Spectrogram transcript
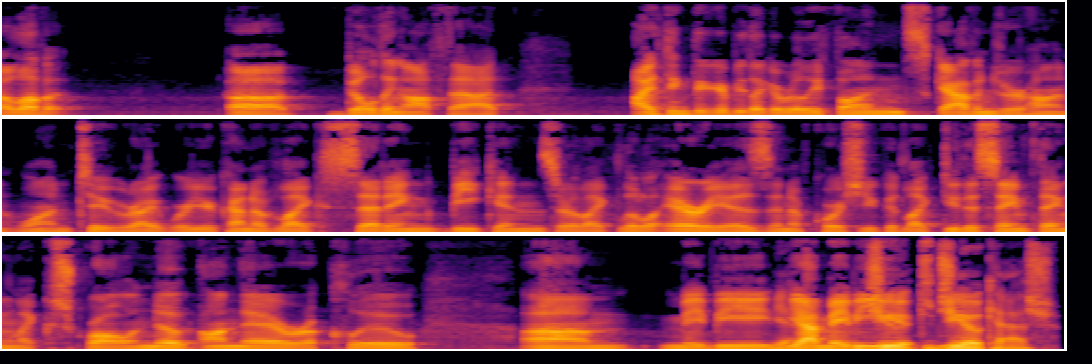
I love it. Uh, building off that, I think there could be like a really fun scavenger hunt one too, right? Where you're kind of like setting beacons or like little areas, and of course you could like do the same thing, like scrawl a note on there or a clue. Um, maybe yeah, maybe Ge- you geocache.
